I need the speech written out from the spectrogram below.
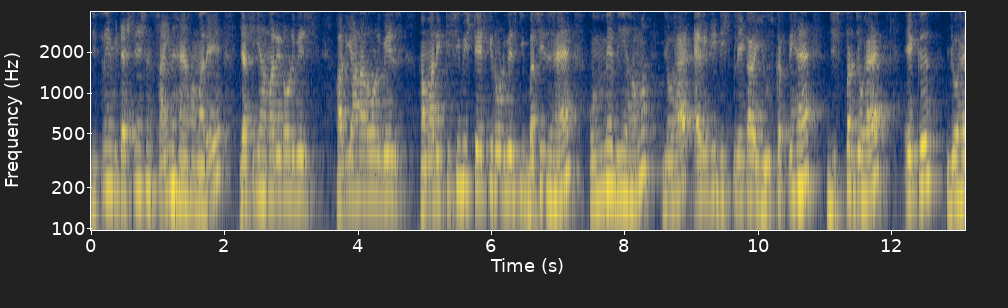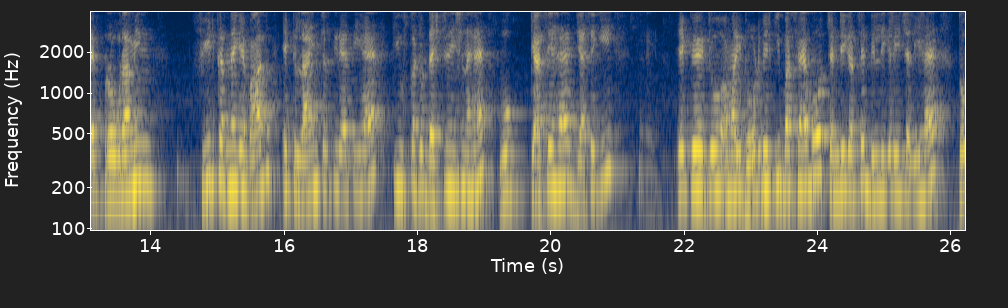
जितने भी डेस्टिनेशन साइन हैं हमारे, जैसे कि हमारी रोडवेज़ हरियाणा रोडवेज़ हमारी किसी भी स्टेट की रोडवेज़ की बसेज हैं, उनमें भी हम जो है एलईडी डिस्प्ले का यूज़ करते हैं, जिस पर जो है एक जो है प्रोग्रामिंग फ़ीड करने के बाद एक लाइन चलती रहती है कि उसका जो डेस्टिनेशन है वो कैसे है, जैसे कि एक जो हमारी रोडवेज़ की बस है, वो चंडीगढ़ से दिल्ली के लिए चली है। तो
